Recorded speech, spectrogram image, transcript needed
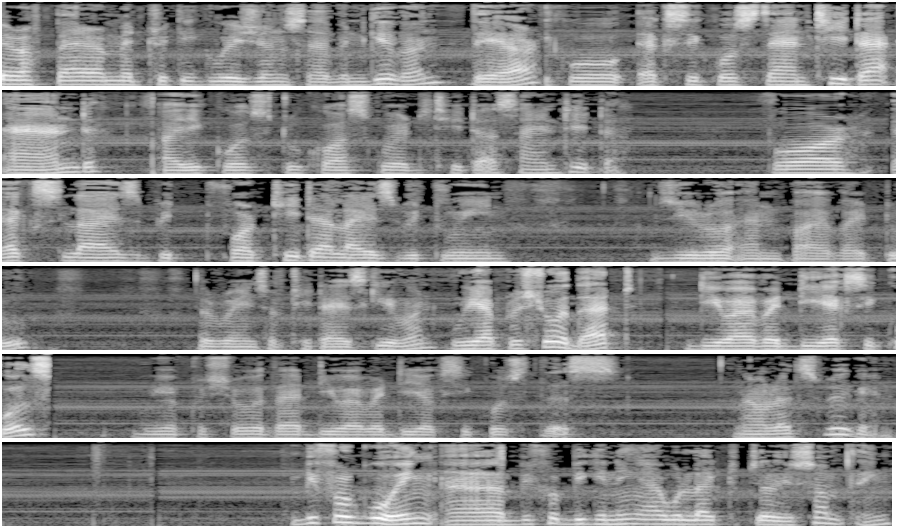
pair of parametric equations have been given. They are equal x equals tan theta and y equals 2 cos squared theta sine theta. For x lies for theta lies between 0 and pi by 2 the range of theta is given. We have to show that dy by dx equals we have to show that dy by dx equals this. Now let's begin. Before going uh, before beginning I would like to tell you something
